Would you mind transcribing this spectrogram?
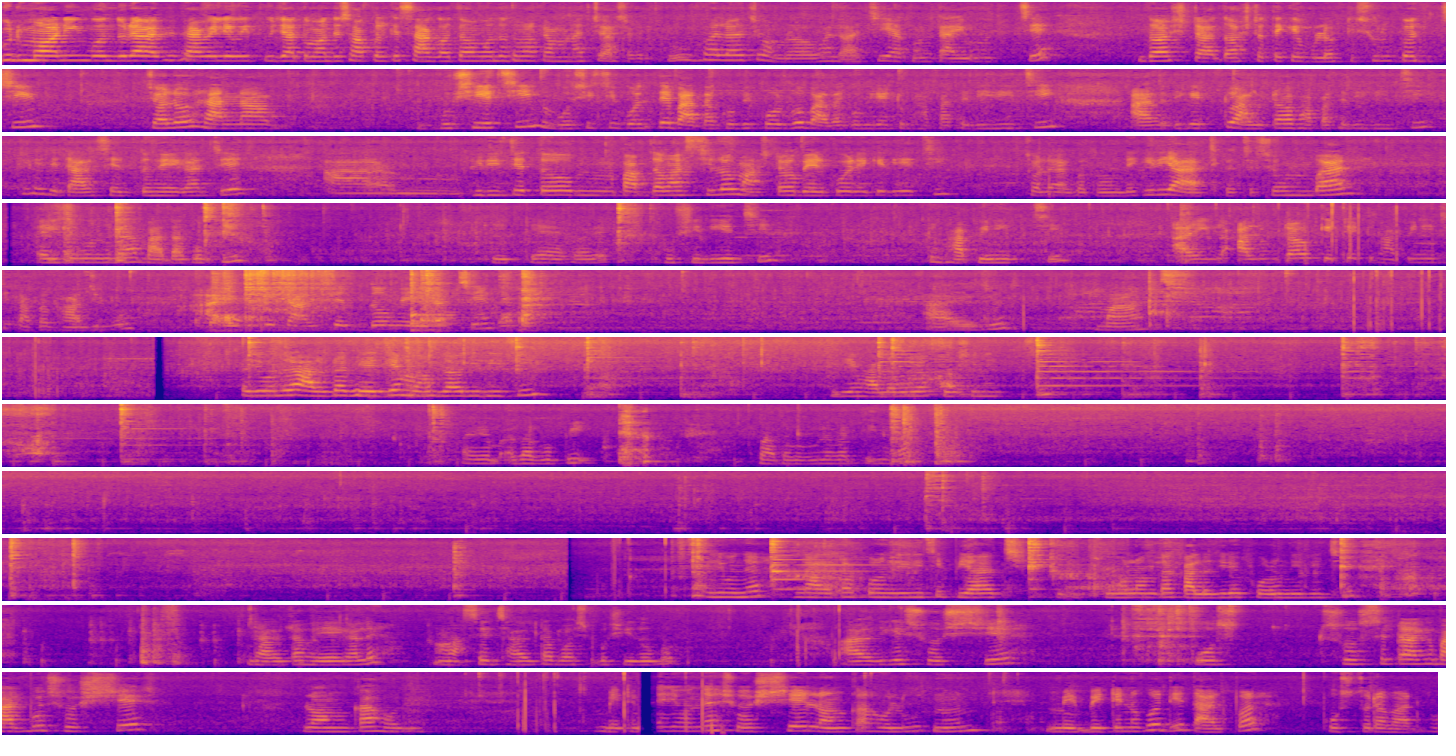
Good morning বন্ধুরা happy family with Puja. তোমাদের সকলকে স্বাগত বন্ধু তোমরা কেমন আছো? আশা করি খুব ভালো আছো, আমরাও ভালো আছি। এখন টাইম হচ্ছে দশটা। দশটা থেকে ব্লগটি শুরু করছি। চলো, রান্না বসিয়েছি। বসিয়েছি বলতে বাঁধাকপি করব। বাঁধাকপিটা একটু ভাপাতে দিয়ে দিয়েছি। আর ওদিকে একটু আলুটাও ভাপাতে দিয়ে দিয়েছি। ঠিক আছে, ডাল সেদ্ধ হয়ে গেছে। আর ফ্রিজে তো পাবদা মাছ ছিল, মাছটাও বের করে রেখে দিয়েছি। চলো একবার তোমাদের দেখে দিই। আজকে হচ্ছে সোমবার। এই যে বন্ধুরা, বাঁধাকপি কেটে একবারে খুশি দিয়েছি, একটু ভাপিয়ে নিচ্ছি। আর এই আলুটাও কেটে একটু ভাপিয়ে নিচ্ছি, তারপর ভাজবো। আর এদিকে ডাল সেদ্ধ হয়ে গেছে। আর এই যে মাছ। এই যে বন্ধুরা, আলুটা ভেজে মশলাও দিয়ে দিয়েছি। দিয়ে ভালোভাবে কষে নিচ্ছি। এই বাঁধাকপি বাঁধাকপিগুলো এবার দিয়ে দিলাম। বন্ধুরা, ডালটা ফোড়ন দিয়ে দিয়েছি, পেঁয়াজ, শুকনো লঙ্কা, কালো জিরে ফোড়ন দিয়ে দিয়েছি। ডালটা হয়ে গেলে মাছের ঝালটা বস বসিয়ে দেবো। আর ওদিকে সর্ষে পোস্ত সর্ষেটা আগে বাটবো। সর্ষে, লঙ্কা, হলুদ। বেটে এই যে বন্ধুরা, সর্ষে, লঙ্কা, হলুদ, নুন বেটে নেব। দিয়ে তারপর পোস্তটা বাটবো।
